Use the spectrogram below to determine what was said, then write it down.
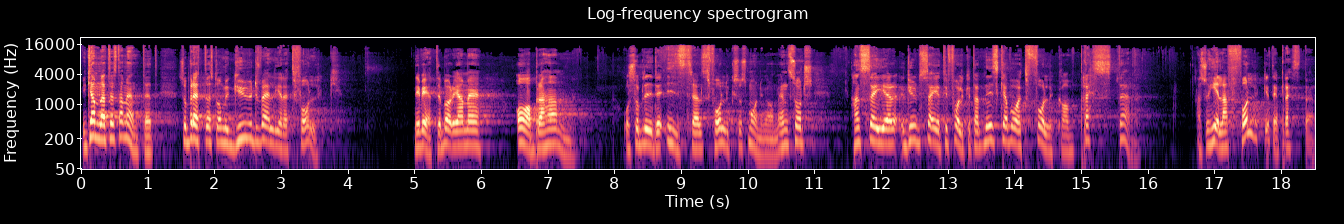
I Gamla testamentet så berättas det om hur Gud väljer ett folk. Ni vet, det börjar med Abraham och så blir det Israels folk så småningom. En sorts, han säger, Gud säger till folket att ni ska vara ett folk av präster. Alltså hela folket är präster.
